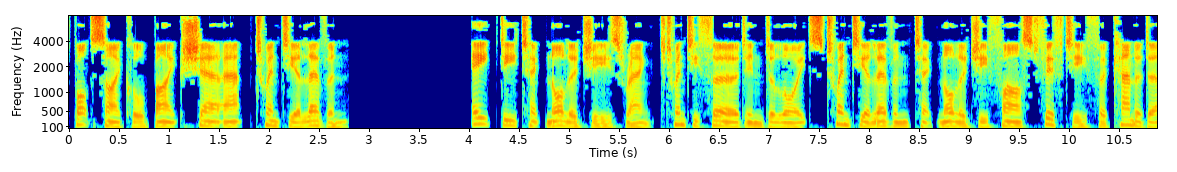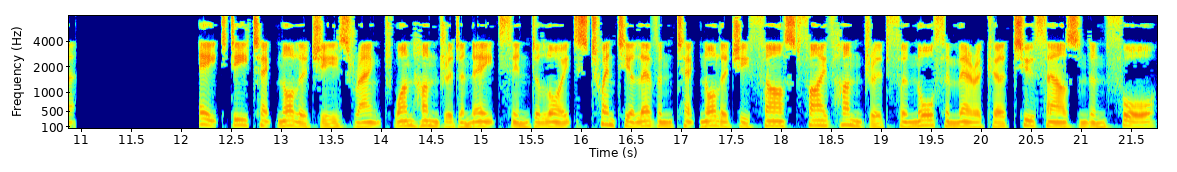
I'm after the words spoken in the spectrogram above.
SpotCycle Bike Share App 2011 8D Technologies ranked 23rd in Deloitte's 2011 Technology Fast 50 for Canada 8D Technologies ranked 108th in Deloitte's 2011 Technology Fast 500 for North America 2004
